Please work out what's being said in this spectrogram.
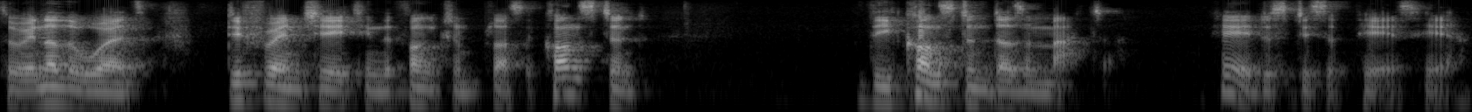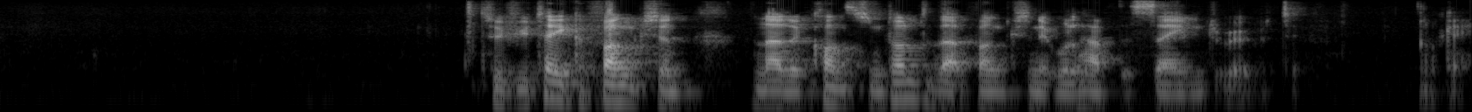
So in other words, differentiating the function plus a constant, the constant doesn't matter. Here it just disappears here. So if you take a function and add a constant onto that function, it will have the same derivative. Okay.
